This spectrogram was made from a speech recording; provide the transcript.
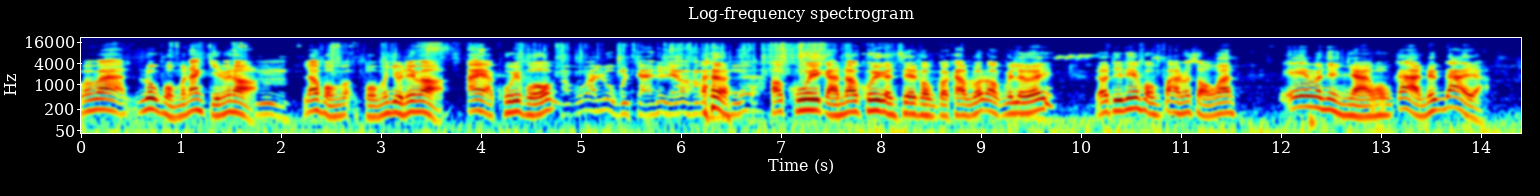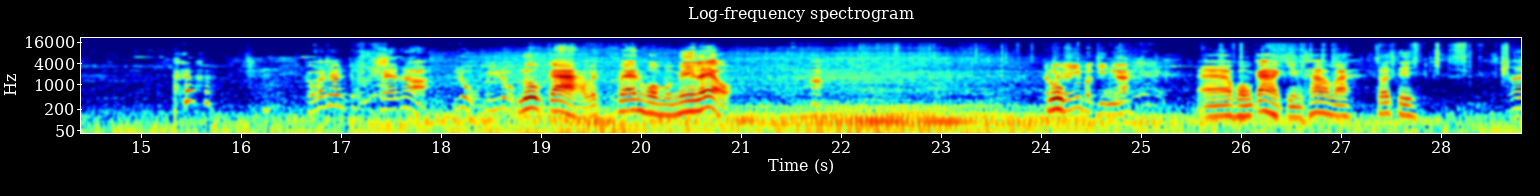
ว่าว่าลูกผมมานั่งกินไว้เนาะอืมแล้วผมผมมาอยู่นี่เนาะไอ้อะคุยผมเขาก็ว่าลูกมันใจขึ้นแล้วเขาเออโอ้โหเขาคุยกันเนาะคุยกันเสร็จผมก็ขับรถออกไปเลย แล้วทีนี้ผมผ่านมาสองวัน เอ๊ะมันอย่างอย่างผมกล้านึกได้อะก็ว่านั่นแฟนเนาะลูกมีลูก ลูกกล้าแฟนผมมีแล้ว แล้วลูกวันนี้มากินนะอ่าผมกล้ากินข้าวมา โทษทีแล้ว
